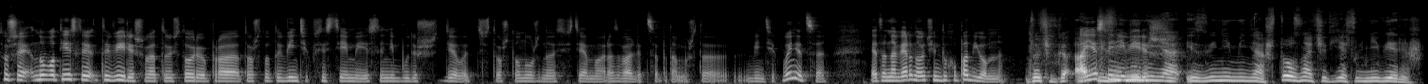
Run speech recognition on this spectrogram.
Слушай, ну вот если ты веришь в эту историю про то, что ты винтик в системе, если не будешь делать то, что нужно, система развалится, потому что винтик вынется, это, наверное, очень духоподъемно. Доченька, а, а если не веришь? Меня, извини меня, что значит, если не веришь?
